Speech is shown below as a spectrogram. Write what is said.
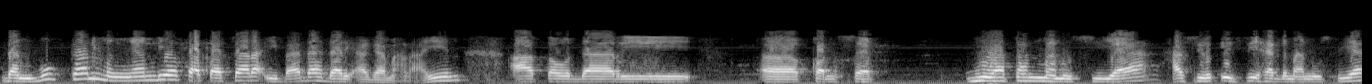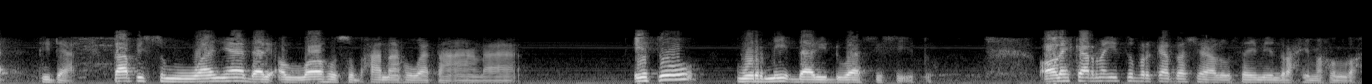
dan bukan mengambil tata cara ibadah dari agama lain atau dari uh, konsep buatan manusia, hasil istihad manusia, tidak tapi semuanya dari Allah Subhanahu wa taala. Itu murni dari dua sisi itu. Oleh karena itu berkata Syekh Al-Utsaimin rahimahullah,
